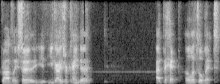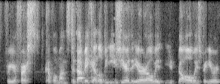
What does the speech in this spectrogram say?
Bradley. So you, you guys are kind of at the hip a little bit for your first couple of months. Did that make it a little bit easier that you were always, you, not always, but you were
